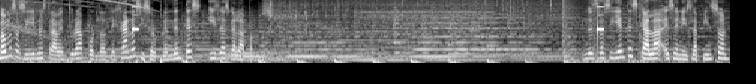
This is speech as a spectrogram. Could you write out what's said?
Vamos a seguir nuestra aventura por las lejanas y sorprendentes Islas Galápagos. Nuestra siguiente escala es en Isla Pinzón.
